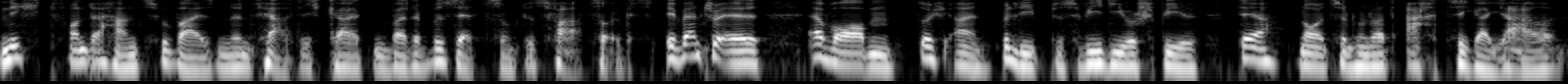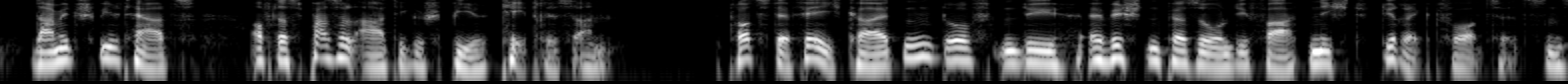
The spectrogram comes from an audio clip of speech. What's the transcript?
nicht von der Hand zu weisenden Fertigkeiten bei der Besetzung des Fahrzeugs, eventuell erworben durch ein beliebtes Videospiel der 1980er Jahre. Damit spielt Herz auf das puzzelartige Spiel Tetris an. Trotz der Fähigkeiten durften die erwischten Personen die Fahrt nicht direkt fortsetzen.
